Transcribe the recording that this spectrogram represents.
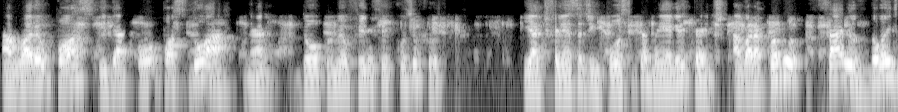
agora eu posso, ou posso doar, né? Dou para o meu filho e fico com usufruto. E a diferença de imposto também é gritante. Agora, quando sai os dois,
